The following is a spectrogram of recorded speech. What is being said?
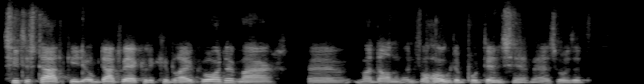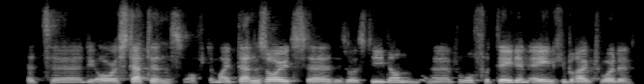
cytostatica die ook daadwerkelijk gebruikt worden, maar, uh, maar dan een verhoogde potentie hebben. Hè. Zoals het, het, uh, die orostatins of de mitenzoids, hè, zoals die dan uh, bijvoorbeeld voor TDM1 gebruikt worden.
